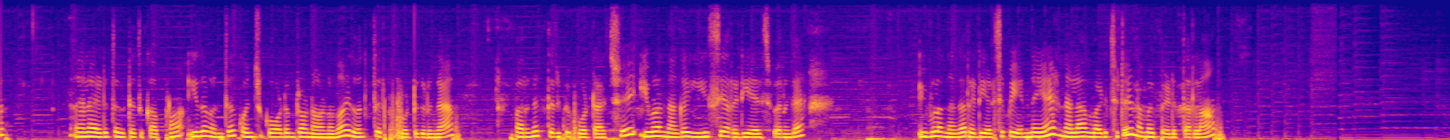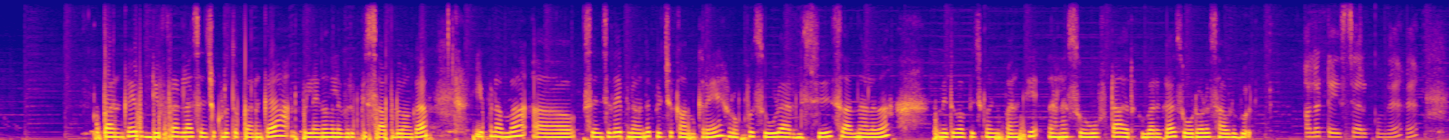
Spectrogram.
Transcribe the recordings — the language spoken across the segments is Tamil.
நல்லா எடுத்து விட்டதுக்கப்புறம் இதை வந்து கொஞ்சம் கோல்டன் ப்ரௌன் ஆனதும் இது வந்து திருப்பி போட்டுக்கிடுங்க. பாருங்கள் திருப்பி போட்டாச்சு. இவ்வளோ தாங்க ஈஸியாக ரெடி ஆயிடுச்சு பாருங்கள் இவ்வளோ தாங்க ரெடி ஆயிடுச்சு. இப்போ எண்ணெயை நல்லா வடிச்சிட்டு நம்ம இப்போ எடுத்துடலாம். பாருங்கள் இப்படி டிஃப்ரெண்ட்லாம் செஞ்சு கொடுத்து பாருங்கள் அந்த பிள்ளைங்க அதில் விரும்பி சாப்பிடுவாங்க. இப்போ நம்ம செஞ்சதை இப்போ நான் வந்து பிச்சு காமிக்கிறேன். ரொம்ப சூடாக இருந்துச்சு. ஸோ அதனால தான் மெதுவாக பிச்சு காமி பாருங்க. நல்லா சாஃப்டாக இருக்குது பாருங்க. சூடோட சாப்பிடும்போது. நல்லா டேஸ்ட்டாக இருக்குங்க.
